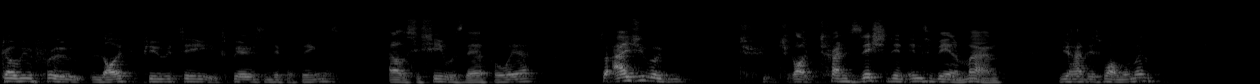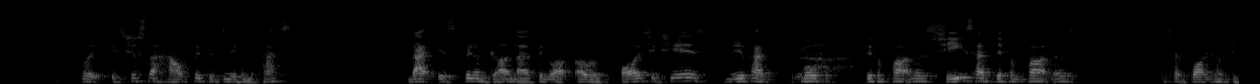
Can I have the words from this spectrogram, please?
going through life, puberty, experiencing different things, and obviously she was there for you. So as you were tr- tr- like transitioning into being a man, you had this one woman, but it's just not healthy to live in the past. That it's been a gun now. It's been what over five, six years. You've had more different partners. She's had different partners. Just let bygones be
